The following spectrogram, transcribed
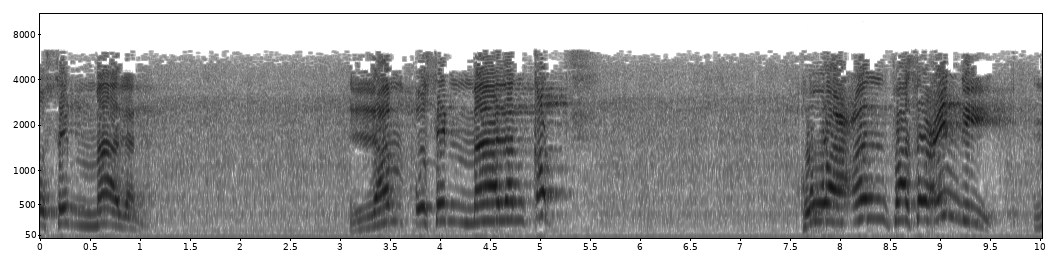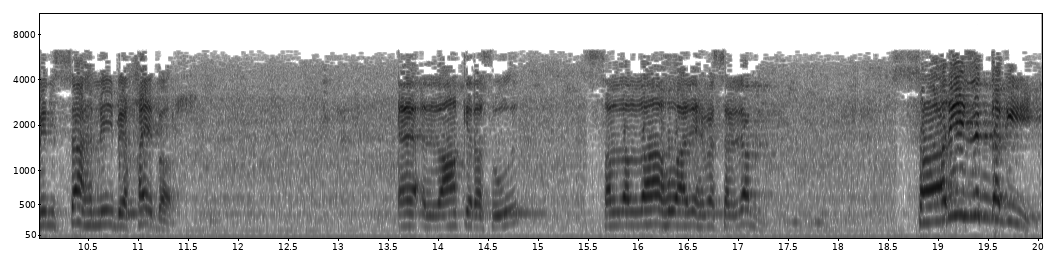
اسم مالا، لم اسم مالا قط هو انفس عندي من سهمي بخيبر اے اللہ کے رسول صلی اللہ علیہ وسلم ساری زندگی۔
